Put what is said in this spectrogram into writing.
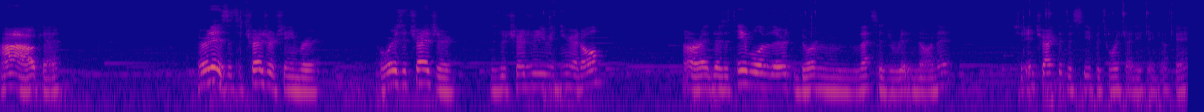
Ah, okay. There it is. It's a treasure chamber. But where's the treasure? Is there treasure even here at all? Alright, there's a table over there with the dwarven message written on it. Should interact it to see if it's worth anything. Okay.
